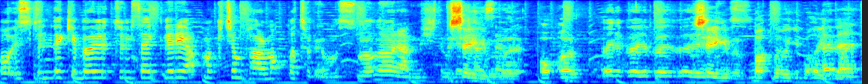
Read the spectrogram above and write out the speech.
O üstündeki böyle tümsekleri yapmak için parmak batırıyormuşsun. Onu öğrenmiştim. Şey geçen gibi sene. böyle o, o- Böyle böyle böyle böyle. şey gibi baklava gibi ayı. Evet.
